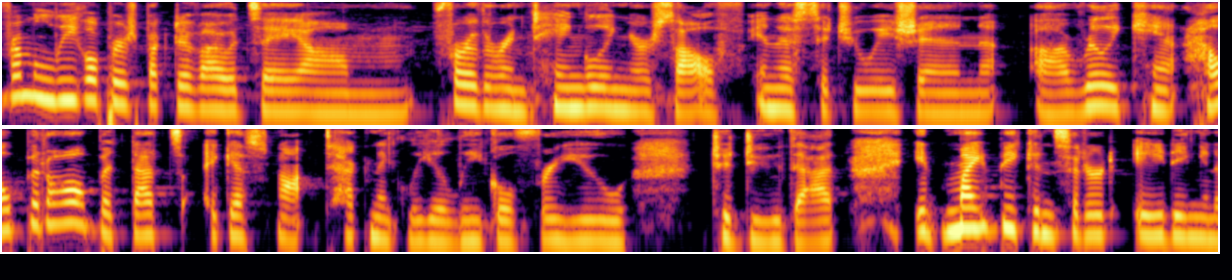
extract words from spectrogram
from a legal perspective, I would say um, further entangling yourself in this situation uh, really can't help at all, but that's, I guess, not technically illegal for you to do that. It might be considered aiding and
